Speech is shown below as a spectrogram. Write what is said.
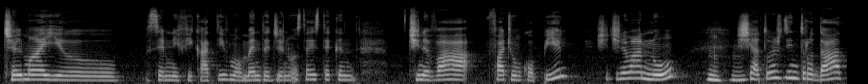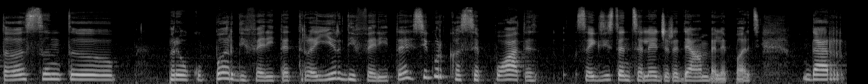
Cel mai uh, semnificativ moment de genul ăsta este când cineva face un copil și cineva nu, uh-huh. și atunci dintr-o dată sunt uh, preocupări diferite, trăiri diferite, sigur că se poate să existe înțelegere de ambele părți, dar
